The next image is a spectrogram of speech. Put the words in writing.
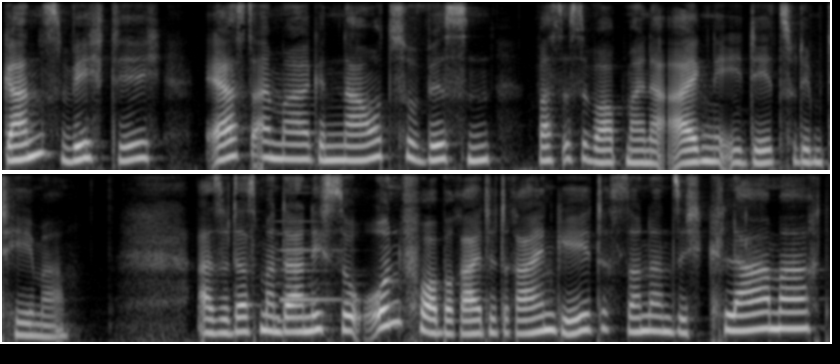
ganz wichtig, erst einmal genau zu wissen, was ist überhaupt meine eigene Idee zu dem Thema. Also, dass man da nicht so unvorbereitet reingeht, sondern sich klar macht,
